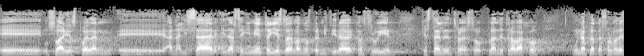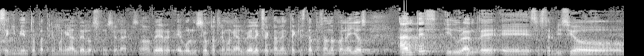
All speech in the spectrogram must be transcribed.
eh, usuarios puedan eh, analizar y dar seguimiento y esto además nos permitirá construir, que está dentro de nuestro plan de trabajo, una plataforma de seguimiento patrimonial de los funcionarios, ¿no? ver evolución patrimonial, ver exactamente qué está pasando con ellos antes y durante eh, su servicio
